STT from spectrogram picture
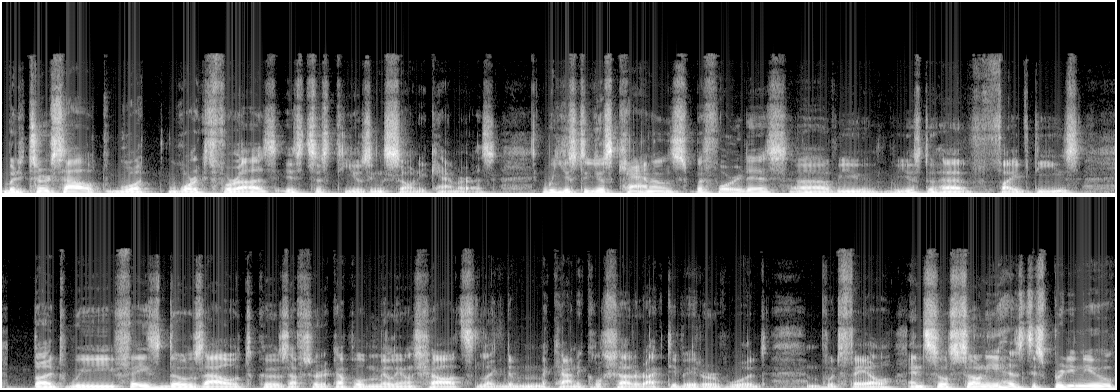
But it turns out what worked for us is just using Sony cameras. We used to use Canons before this. Uh, we, we used to have 5Ds but we phased those out because after a couple of million shots like the mechanical shutter activator would would fail and so sony has these pretty new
